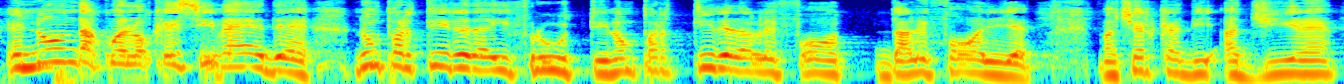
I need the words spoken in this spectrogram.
e non da quello che si vede, non partire dai frutti, non partire dalle, fo- dalle foglie, ma cerca di agire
